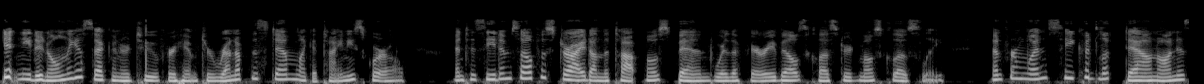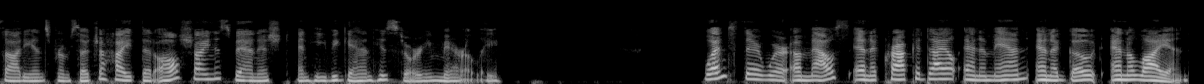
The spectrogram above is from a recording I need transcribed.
it needed only a second or two for him to run up the stem like a tiny squirrel, and to seat himself astride on the topmost bend where the fairy bells clustered most closely, and from whence he could look down on his audience from such a height that all shyness vanished, and he began his story merrily. Once there were a mouse and a crocodile and a man and a goat and a lion.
